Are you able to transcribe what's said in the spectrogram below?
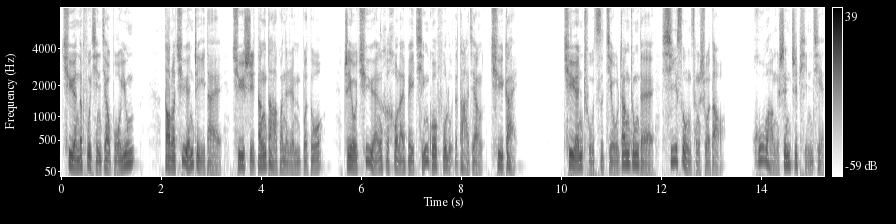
屈原的父亲叫伯庸，到了屈原这一代，屈氏当大官的人不多。只有屈原和后来被秦国俘虏的大将屈盖。屈原《楚辞九章》中的西宋曾说道：“忽望身之贫贱，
